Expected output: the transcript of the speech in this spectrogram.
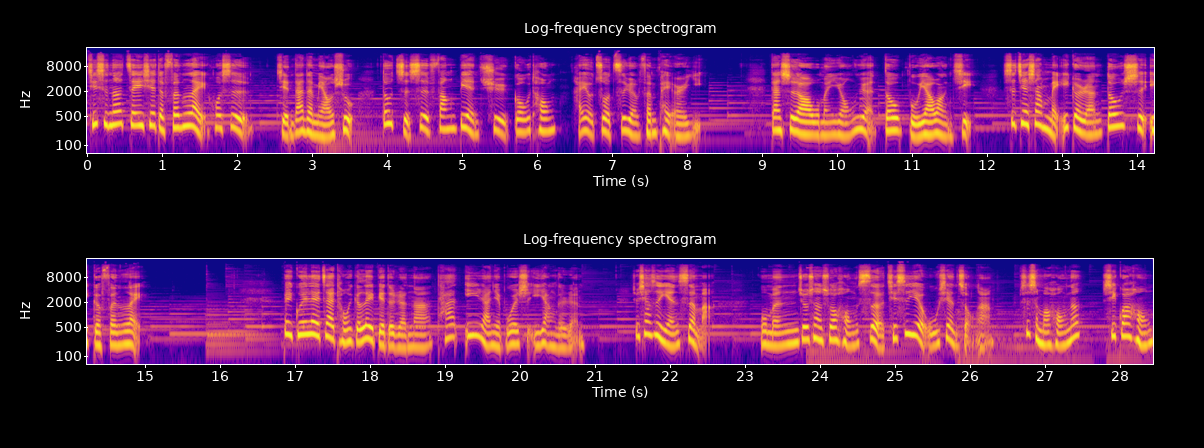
其实呢，这一些的分类或是简单的描述，都只是方便去沟通，还有做资源分配而已。但是哦，我们永远都不要忘记，世界上每一个人都是一个分类。被归类在同一个类别的人呢，他依然也不会是一样的人。就像是颜色嘛，我们就算说红色，其实也有无限种啊。是什么红呢？西瓜红、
